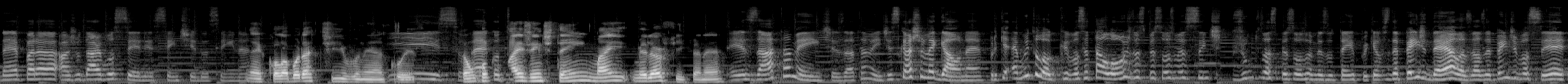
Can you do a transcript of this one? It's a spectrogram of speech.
né? Para ajudar você nesse sentido, assim, né? É colaborativo, né? A coisa. Isso. Então, é, quanto quanto- mais gente tem, mais, melhor fica, né? Exatamente, exatamente. Isso que eu acho legal, né? Porque é muito louco, porque você tá longe das pessoas, mas você se sente junto das pessoas ao mesmo tempo. Porque você depende delas, elas dependem de você.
